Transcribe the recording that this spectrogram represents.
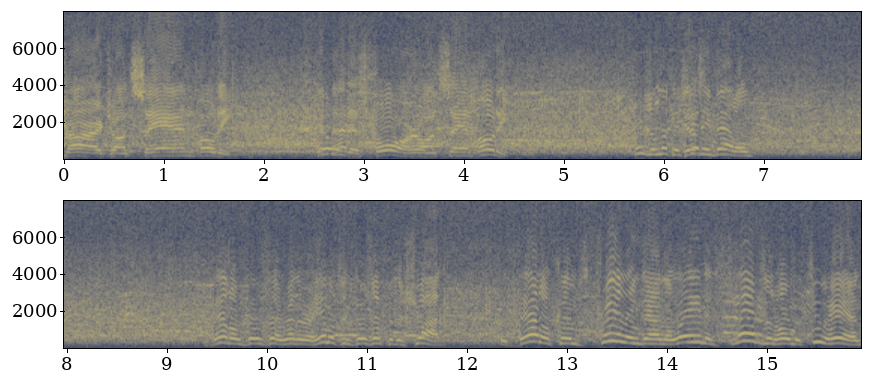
charge on Sandbothe. And that is four on Sandbothe. Here's a look at Just- Kenny Battle. Battle goes up, rather Hamilton goes up for the shot, but Battle comes trailing down the lane and slams it home with two hands.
